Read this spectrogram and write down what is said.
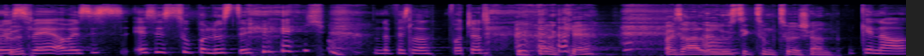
er alles weh. Aber es ist, es ist super lustig und ein bisschen botschert. Okay. Also alle Ähm, lustig zum Zuschauen. Genau.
